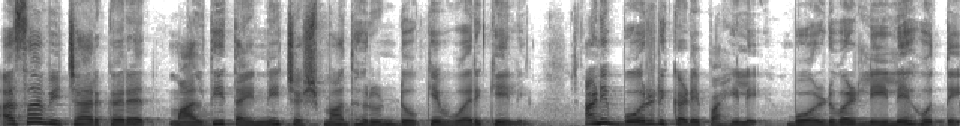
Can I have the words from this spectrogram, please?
असा विचार करत मालतीताईंनी चष्मा धरून डोके वर केले आणि बोर्डकडे पाहिले. बोर्डवर लिहिले होते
